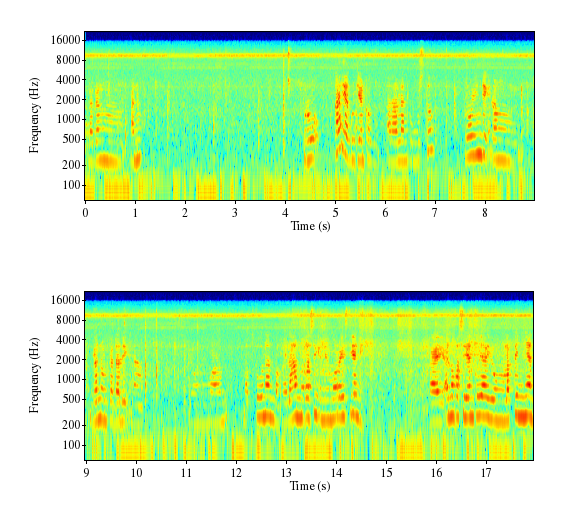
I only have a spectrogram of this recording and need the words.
Talagang ano. Pero kaya ko dyan pag-aralan kung gusto. Pero hindi lang ganun kadali na yung ma- matutunan ba. Kailangan mo kasi i-memorize yan eh. Kay ano kasi yan kuya, yung Latin yan.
